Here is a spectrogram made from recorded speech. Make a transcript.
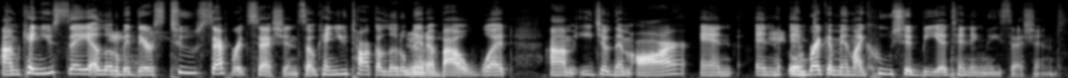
Um, can you say a little bit? There's two separate sessions. So can you talk a little bit about what um, each of them are and and, Sure. and recommend like who should be attending these sessions?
